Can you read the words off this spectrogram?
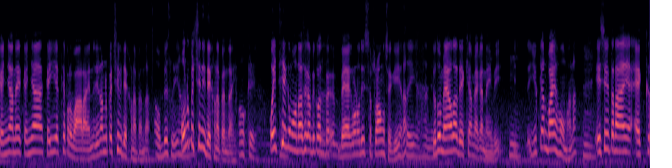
ਕਈਆਂ ਨੇ ਕਈਆਂ ਕਈ ਇੱਥੇ ਪਰਿਵਾਰ ਆਏ ਨੇ ਜਿਨ੍ਹਾਂ ਨੂੰ ਪਿੱਛੇ ਵੀ ਦੇਖਣਾ ਪੈਂਦਾ। ਆਬਵੀਅਸਲੀ ਉਹਨੂੰ ਪਿੱਛੇ ਨਹੀਂ ਦੇਖਣਾ ਪੈਂਦਾ ਸੀ। ਓਕੇ ਉਹ ਇੱਥੇ ਕਮਾਉਂਦਾ ਸੀਗਾ ਬਿਕੋਜ਼ ਬੈਕਗ੍ਰਾਉਂਡ ਉਹਦੀ ਸਟਰੋਂਗ ਸੀਗੀ ਹੈ ਨਾ? ਜਦੋਂ ਮੈਂ ਉਹਦਾ ਦੇਖਿਆ ਮੈਂ ਕਿਹਾ ਨਹੀਂ ਵੀ ਯੂ ਕੈਨ ਬਾਈ ਹੋਮ ਹੂੰ। ਇਸੇ ਤਰ੍ਹਾਂ ਇੱਕ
